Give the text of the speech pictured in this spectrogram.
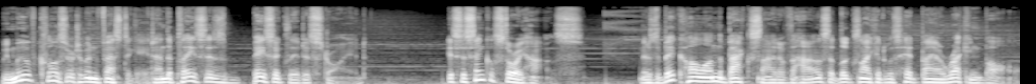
We move closer to investigate, and the place is basically destroyed. It's a single story house. There's a big hole on the back side of the house that looks like it was hit by a wrecking ball.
